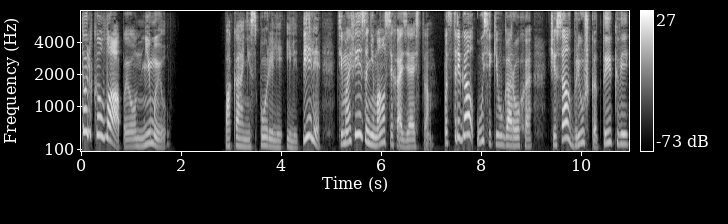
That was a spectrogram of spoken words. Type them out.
только лапы он не мыл. Пока они спорили или пели, Тимофей занимался хозяйством, подстригал усики у гороха, чесал брюшко тыкве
